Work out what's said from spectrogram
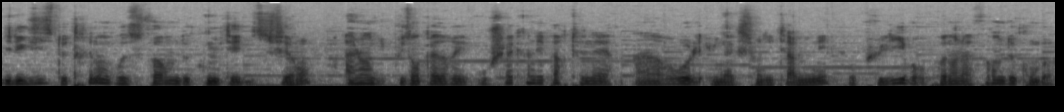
Il existe de très nombreuses formes de comités différents, allant du plus encadré où chacun des partenaires a un rôle et une action déterminée, au plus libre prenant la forme de combat.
